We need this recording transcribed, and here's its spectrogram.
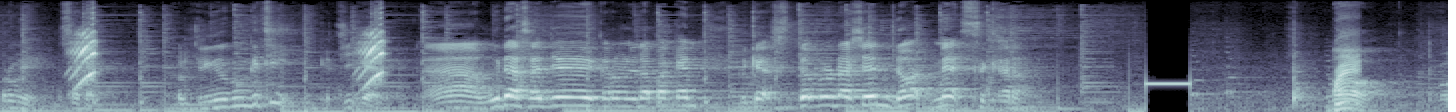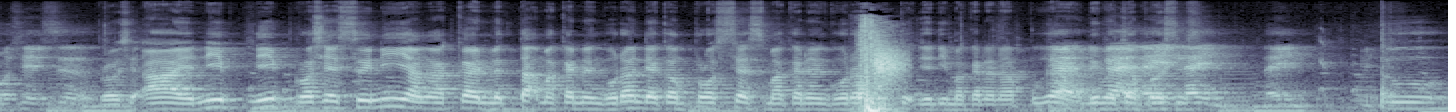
Korang boleh besarkan. Kalau telinga korang kecil, kecil kan? Ha mudah saja korang boleh dapatkan dekat stopproduction.net sekarang. oh proses ah ni ni prosesor ni yang akan letak makanan korang dia akan proses makanan korang untuk jadi makanan apa kan. Dia macam proses lain, lain. Itu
